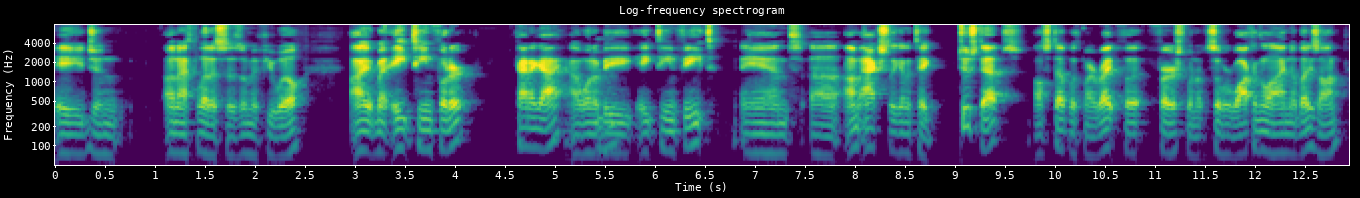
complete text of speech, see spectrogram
age and unathleticism, if you will. I'm an 18 footer kind of guy. I want to be 18 feet, and uh, I'm actually going to take two steps. I'll step with my right foot first, when so we're walking the line, nobody's on.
